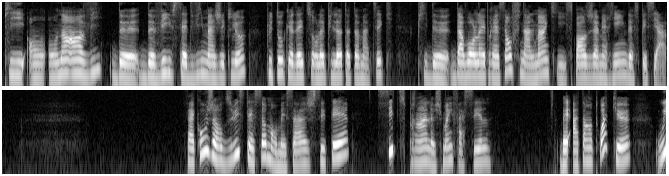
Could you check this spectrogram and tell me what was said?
puis on, a envie de, vivre cette vie magique-là plutôt que d'être sur le pilote automatique, puis d'avoir l'impression finalement qu'il ne se passe jamais rien de spécial. Fait qu'aujourd'hui, c'était ça mon message. C'était si tu prends le chemin facile, ben attends-toi que oui,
